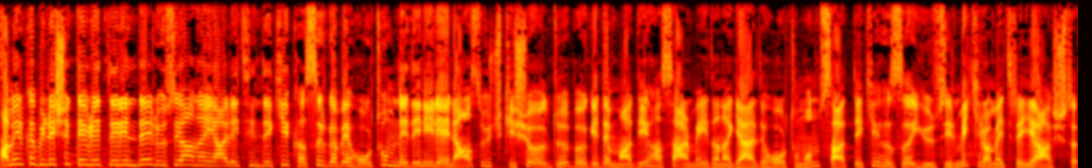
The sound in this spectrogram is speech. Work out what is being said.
Amerika Birleşik Devletleri'nde Louisiana eyaletindeki kasırga ve hortum nedeniyle en az 3 kişi öldü. Bölgede maddi hasar meydana geldi. Hortumun saatteki hızı 120 kilometreyi aştı.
